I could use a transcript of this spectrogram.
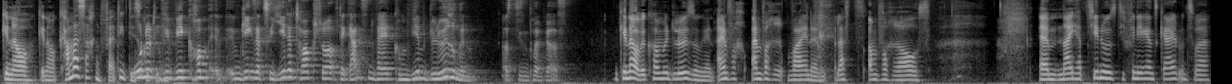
Genau, genau. Kann man Sachen fertig diskutieren? Ohne, wir, wir kommen, im Gegensatz zu jeder Talkshow auf der ganzen Welt, kommen wir mit Lösungen aus diesem Podcast. Genau, wir kommen mit Lösungen. Einfach, einfach weinen. Lasst es einfach raus. Ähm, nein, ich habe Tiernews, die finde ich ganz geil. Und zwar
